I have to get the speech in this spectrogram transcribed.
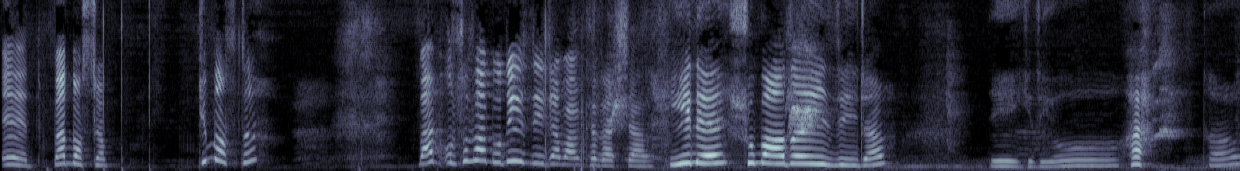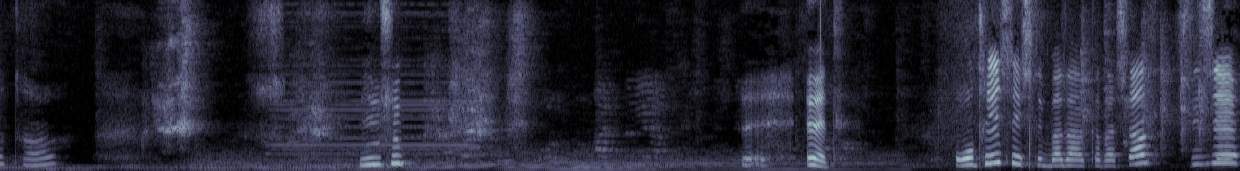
Evet ben basacağım. Kim bastı? Ben o sefer bunu izleyeceğim arkadaşlar. Yine şu bağda izleyeceğim. Neye giriyor? Heh. Ta ta. Benim. Ee, Evet. Oltayı seçtim ben arkadaşlar. Size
